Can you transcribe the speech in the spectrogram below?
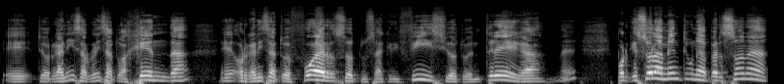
eh, te organiza, organiza tu agenda, eh, organiza tu esfuerzo, tu sacrificio, tu entrega, eh. porque solamente una persona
